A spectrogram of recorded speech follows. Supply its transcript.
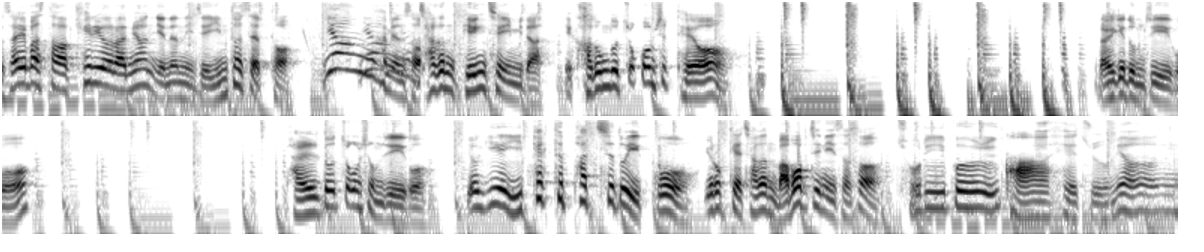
사이바스타와 캐리어라면 얘는 이제 인터셉터, 냥! 하면서 작은 비행체입니다. 가동도 조금씩 돼요. 날개도 움직이고, 발도 조금씩 움직이고, 여기에 이펙트 파츠도 있고, 이렇게 작은 마법진이 있어서 조립을 다 해주면.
